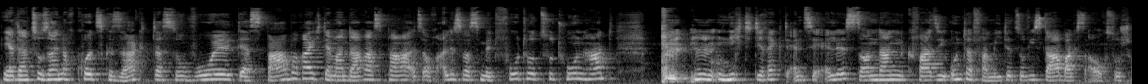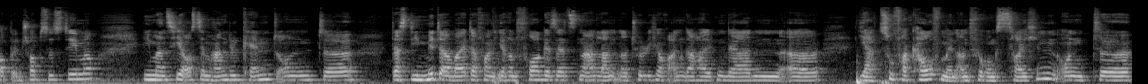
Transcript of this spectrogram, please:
Ja, dazu sei noch kurz gesagt, dass sowohl der Spa-Bereich, der Mandara Spa, als auch alles, was mit Foto zu tun hat, nicht direkt NCL ist, sondern quasi untervermietet, so wie Starbucks auch, so Shop-in-Shop-Systeme, wie man es hier aus dem Handel kennt und äh, dass die Mitarbeiter von ihren Vorgesetzten an Land natürlich auch angehalten werden, äh, ja, zu verkaufen in Anführungszeichen und äh,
